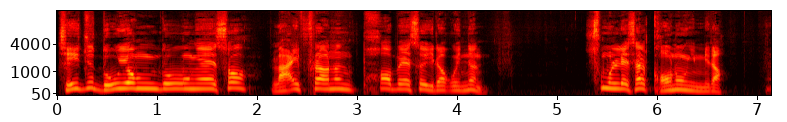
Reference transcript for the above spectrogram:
제주 노형동에서 라이프라는 pub에서 일하고 있는 24살 건홍입니다. 예.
